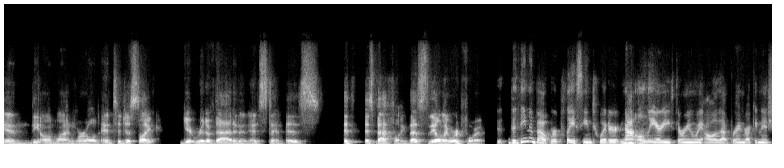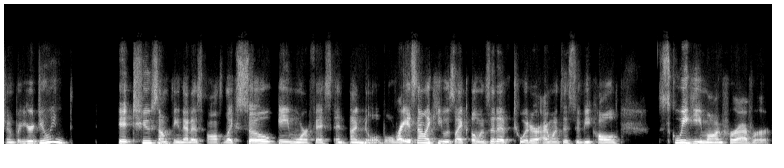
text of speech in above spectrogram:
in the online world. And to just like get rid of that in an instant is it, it's baffling. That's the only word for it. The thing about replacing Twitter, not only are you throwing away all of that brand recognition, but you're doing it to something that is all like so amorphous and unknowable, right? It's not like he was like, oh, instead of Twitter, I want this to be called Squeaky forever.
